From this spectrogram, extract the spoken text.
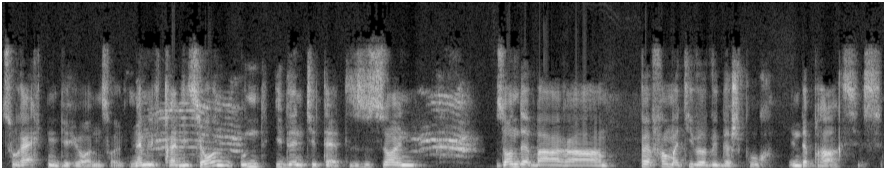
zu Rechten gehören sollten, nämlich Tradition und Identität. Das ist so ein sonderbarer performativer Widerspruch in der Praxis.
